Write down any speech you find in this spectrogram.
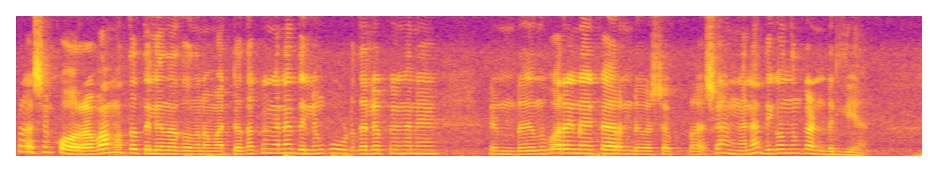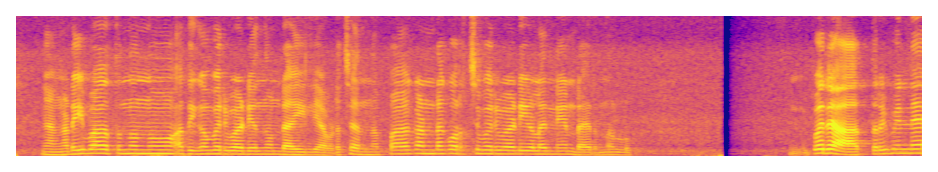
പ്രാവശ്യം കുറവാണ് മൊത്തത്തിൽ എന്നാണ് തോന്നുന്നത് മറ്റതൊക്കെ ഇങ്ങനെ ഇതിലും കൂടുതലൊക്കെ ഇങ്ങനെ ഉണ്ട് എന്ന് പറയുന്ന കേൾക്കാറുണ്ട് പക്ഷെ പ്രാവശ്യം അങ്ങനെ അധികമൊന്നും കണ്ടില്ല. ഞങ്ങളുടെ ഈ ഭാഗത്തുനിന്നൊന്നും അധികം പരിപാടിയൊന്നും ഉണ്ടായില്ല. അവിടെ ചെന്നപ്പോൾ കണ്ട കുറച്ച് പരിപാടികൾ തന്നെ ഉണ്ടായിരുന്നുള്ളൂ. ഇപ്പോൾ രാത്രി പിന്നെ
